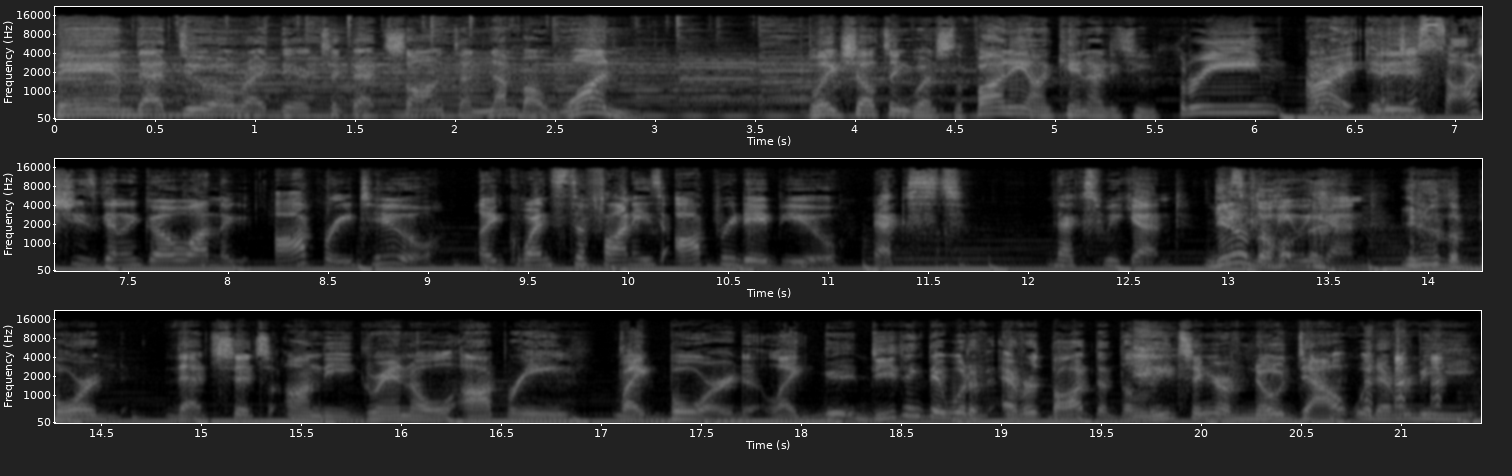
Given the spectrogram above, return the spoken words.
Bam, that duo right there took that song to number one. Blake Shelton, Gwen Stefani on K92.3. All right, it I is. just saw she's gonna go on the Opry too, like Gwen Stefani's Opry debut next next weekend. you know the whole, weekend. you know the board that sits on the Grand Ole Opry like board. Like, do you think they would have ever thought that the lead singer of No Doubt would ever be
